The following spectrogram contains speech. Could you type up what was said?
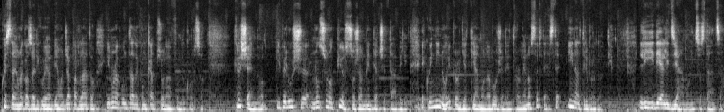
Questa è una cosa di cui abbiamo già parlato in una puntata con capsula a fondo corso. Crescendo, i peluche non sono più socialmente accettabili e quindi noi proiettiamo la voce dentro le nostre teste in altri prodotti. Li idealizziamo, in sostanza.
